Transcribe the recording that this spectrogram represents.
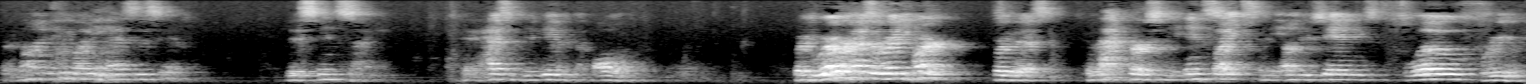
But not everybody has this gift, this insight. It hasn't been given to all of them. But whoever has a ready heart for this, for that person, the insights and the understandings flow freely.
